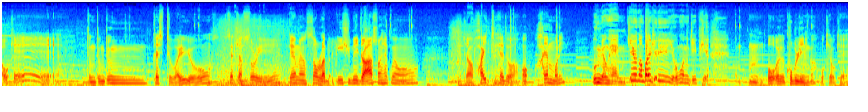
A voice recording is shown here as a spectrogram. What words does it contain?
오케이 등등등 퀘스트 완료. 섹션 3 깨면서 레벨 22 달성했고요. 자 화이트 헤드와 어 하얀 머리? 운명햄 깨어난 발길이 영혼 깊이 음, 어, 어 고블린인가? 오케이, 오케이.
